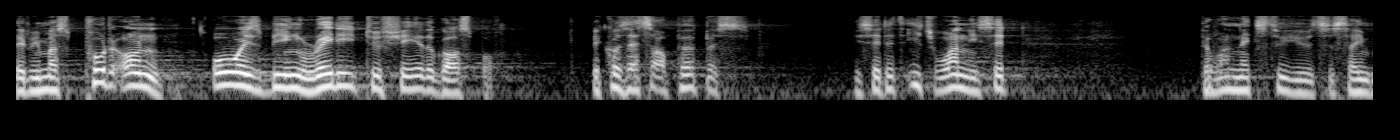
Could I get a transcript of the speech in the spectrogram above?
that we must put on always being ready to share the gospel because that's our purpose. He said, it's each one. He said, the one next to you, it's the same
